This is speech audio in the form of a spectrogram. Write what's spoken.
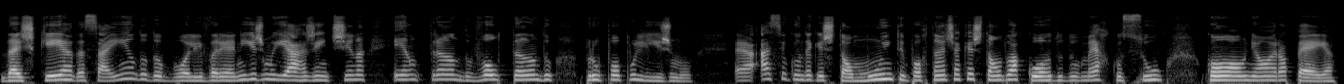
da esquerda, saindo do bolivarianismo e a Argentina entrando, voltando para o populismo. É, a segunda questão muito importante é a questão do acordo do Mercosul com a União Europeia.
